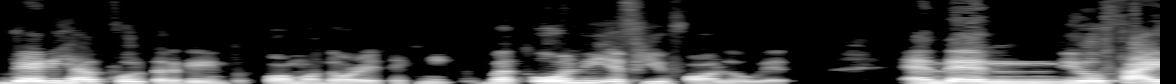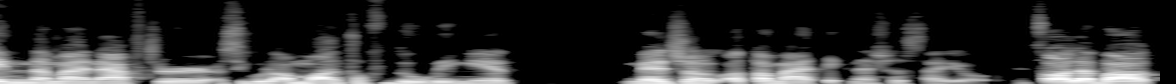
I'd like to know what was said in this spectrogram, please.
very helpful talaga yung Pomodoro technique, but only if you follow it. And then, you'll find naman after siguro a month of doing it, medyo automatic na siya sa'yo. It's all about,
